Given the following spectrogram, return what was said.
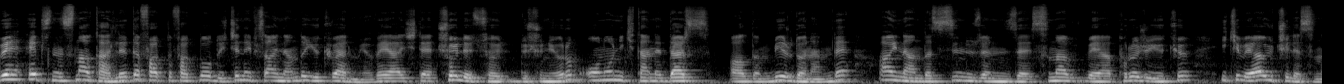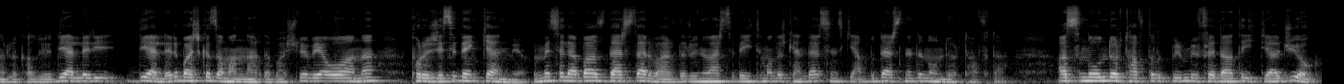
Ve hepsinin sınav tarihleri de farklı farklı olduğu için hepsi aynı anda yük vermiyor. Veya işte şöyle düşünüyorum 10-12 tane ders aldığım bir dönemde aynı anda sizin üzerinize sınav veya proje yükü 2 veya 3 ile sınırlı kalıyor. Diğerleri diğerleri başka zamanlarda başlıyor veya o ana projesi denk gelmiyor. Mesela bazı dersler vardır üniversitede eğitim alırken dersiniz ki yani bu ders neden 14 hafta? Aslında 14 haftalık bir müfredata ihtiyacı yok.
